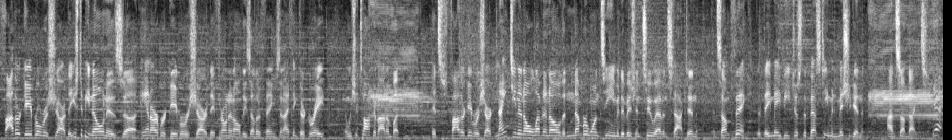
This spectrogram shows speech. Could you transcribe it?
Father Gabriel Richard. They used to be known as uh, Ann Arbor Gabriel Richard. They've thrown in all these other things, and I think they're great, and we should talk about them. But it's Father Gabriel Richard, 19 0, 11 0, the number one team in Division Two, Evan Stockton. Some think that they may be just the best team in Michigan on some nights. Yeah,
